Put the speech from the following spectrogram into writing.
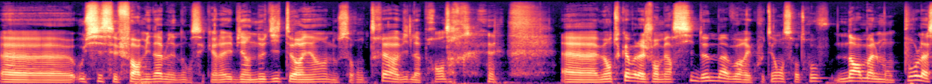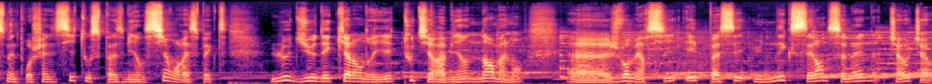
Euh, ou si c'est formidable dans ces cas-là, eh bien ne dites rien, nous serons très ravis de l'apprendre. Euh, mais en tout cas, voilà, je vous remercie de m'avoir écouté. On se retrouve normalement pour la semaine prochaine si tout se passe bien, si on respecte le dieu des calendriers, tout ira bien normalement. Euh, je vous remercie et passez une excellente semaine. Ciao, ciao.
